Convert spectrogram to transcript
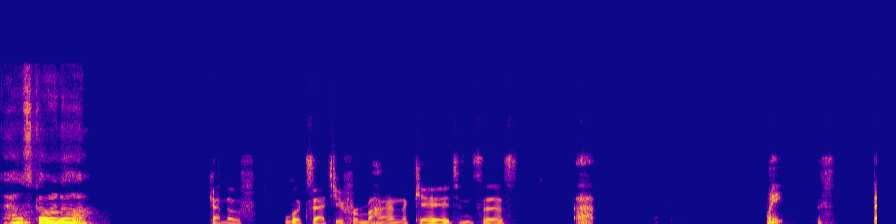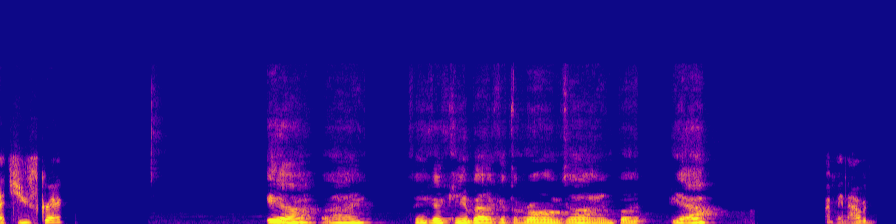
the hell's going on?" Kind of looks at you from behind the cage and says, uh, "Wait, is, that's you, Scrag?" Yeah, I think I came back at the wrong time, but yeah. I mean, I would.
